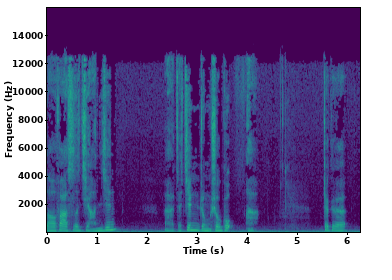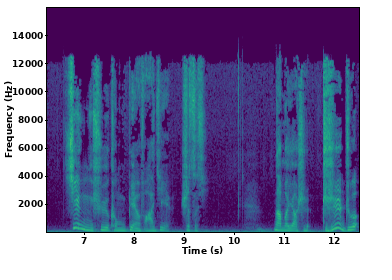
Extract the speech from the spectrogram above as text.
老法师讲经啊，在经中说过啊，这个净虚空遍法界是自己，那么要是执着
